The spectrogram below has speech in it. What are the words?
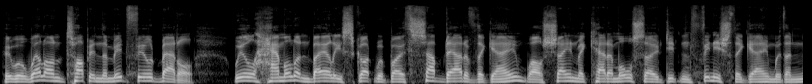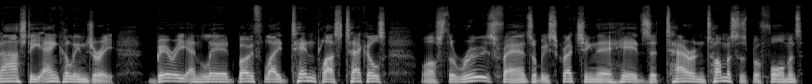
who were well on top in the midfield battle. Will Hamill and Bailey Scott were both subbed out of the game, while Shane McAdam also didn't finish the game with a nasty ankle injury. Berry and Laird both laid 10 plus tackles, whilst the Roos fans will be scratching their heads at Tarryn Thomas's performance,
